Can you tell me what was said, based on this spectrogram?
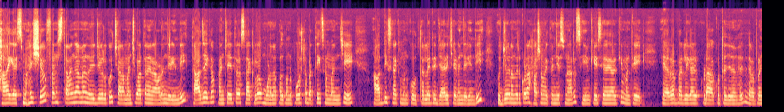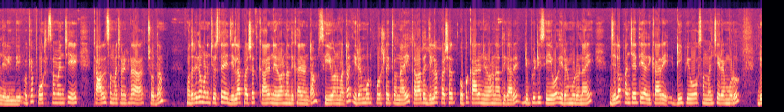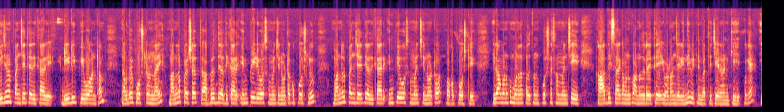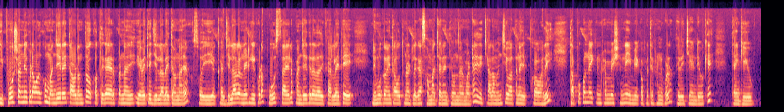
Hi guys Mahesh friends Telangana నిరుద్యోగులకు చాలా మంచి వార్త అనేది రావడం జరిగింది. తాజాగా పంచాయతీరాజ్ శాఖలో మూడు వందల పదకొండు పోస్టుల భర్తీకి సంబంధించి ఆర్థిక శాఖ మనకు ఉత్తర్వులు అయితే జారీ చేయడం జరిగింది. ఉద్యోగులందరూ కూడా హర్షం వ్యక్తం చేస్తున్నారు. సీఎం కేసీఆర్ గారికి మంత్రి ఎర్రబల్లి గారికి కూడా కృతజ్ఞతలు అయితే తెలపడం జరిగింది. ఓకే పోస్టుకు సంబంధించి కాల సమాచారం ఇక్కడ చూద్దాం. మొదటిగా మనం చూస్తే జిల్లా పరిషత్ కార్యనిర్వహణాధికారి అంటాం సీఈఓ అనమాట ఇరవై మూడు పోస్టులు అయితే ఉన్నాయి. తర్వాత జిల్లా పరిషత్ ఉప కార్యనిర్వహణాధికారి డిప్యూటీ సీఈఓ ఇరవై మూడు ఉన్నాయి. జిల్లా పంచాయతీ అధికారి డిపిఓకి సంబంధించి ఇరవై మూడు. డివిజనల్ పంచాయతీ అధికారి డిడిపిఓ అంటాం నలభై పోస్టులు ఉన్నాయి. మండల పరిషత్ అభివృద్ధి అధికారి ఎంపీడీఓ సంబంధించి నూట ఒక పోస్టులు. మండల పంచాయతీ అధికారి ఎంపీఓ సంబంధించి నూట ఒక పోస్ట్. ఇలా మనకు మూడు వందల పదకొండు పోస్టులకు సంబంధించి ఆర్థిక శాఖ మనకు అనుమతులు అయితే ఇవ్వడం జరిగింది వీటిని భర్తీ చేయడానికి. ఓకే? ఈ పోస్టులన్నీ కూడా మనకు మంజూరు అయితే అవడంతో కొత్తగా ఏర్పడిన ఏవైతే జిల్లాలు అయితే ఉన్నాయో. సో ఈ యొక్క జిల్లాలన్నిటికీ కూడా పూర్తి స్థాయిలో పంచాయతీరాజ్ అధికారులు అయితే నియమకం అయితే అవుతున్నట్లుగా సమాచారం అయితే ఉందన్నమాట. ఇది చాలా మంచి వార్తనే చెప్పుకోవాలి. తప్పకుండా ఈ ఇన్ఫర్మేషన్ని మీ యొక్క ప్రతి ఫ్రెండ్ కూడా తెలియజేయండి ఓకే? Thank you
